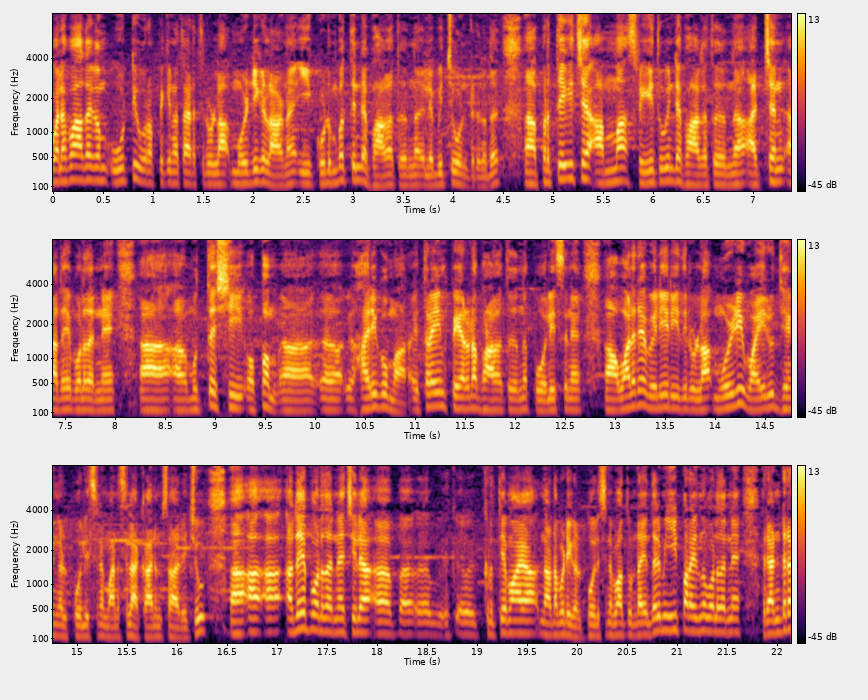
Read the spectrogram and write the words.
കൊലപാതകം ഊട്ടി ഉറപ്പിക്കുന്ന തരത്തിലുള്ള മൊഴികളാണ് ഈ കുടുംബത്തിന്റെ ഭാഗത്തു നിന്ന് ലഭിച്ചുകൊണ്ടിരുന്നത്. പ്രത്യേകിച്ച് അമ്മ ശ്രീതുവിന്റെ ഭാഗത്തു നിന്ന് അച്ഛൻ അതേപോലെ തന്നെ മുത്തശ്ശി ഒപ്പം ഹരികുമാർ ഇത്രയും പേരുടെ ഭാഗത്തു നിന്ന് പോലീസിന് വളരെ വലിയ രീതിയിലുള്ള മൊഴി വൈരുദ്ധ്യങ്ങൾ പോലീസിന് മനസ്സിലാക്കാനും സാധിച്ചു. അതേപോലെ തന്നെ ചില കൃത്യമായ നടപടികൾ പോലീസിന്റെ ഭാഗത്തുണ്ടായി. എന്തായാലും ഈ പറയുന്ന പോലെ തന്നെ രണ്ടര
